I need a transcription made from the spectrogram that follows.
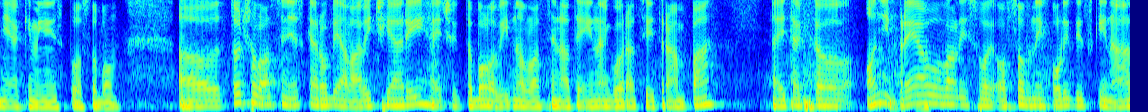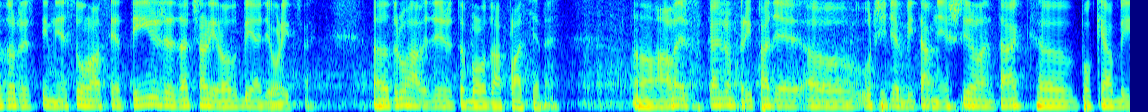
nejakým iným spôsobom. To, čo vlastne dneska robia lavičiari, hej, však to bolo vidno vlastne na tej inaugurácii Trumpa, hej, tak uh, oni prejavovali svoj osobný politický názor, že s tým nesúhlasia tým, že začali rozbíjať ulice. Uh, druhá vec je, že to bolo zaplatené. No, ale v každom prípade uh, určite by tam nešli len tak, uh, pokiaľ by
